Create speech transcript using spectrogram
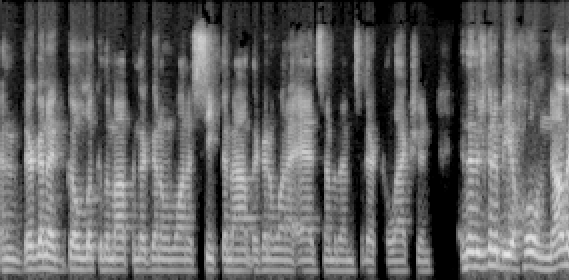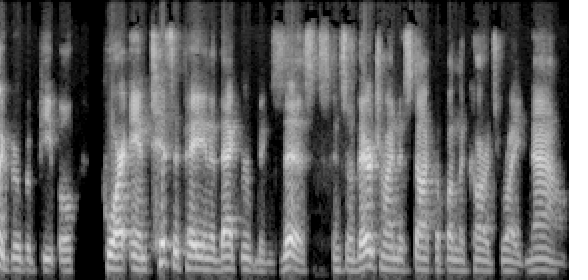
and they're going to go look them up and they're going to want to seek them out. They're going to want to add some of them to their collection. And then there's going to be a whole nother group of people who are anticipating that that group exists. And so they're trying to stock up on the cards right now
